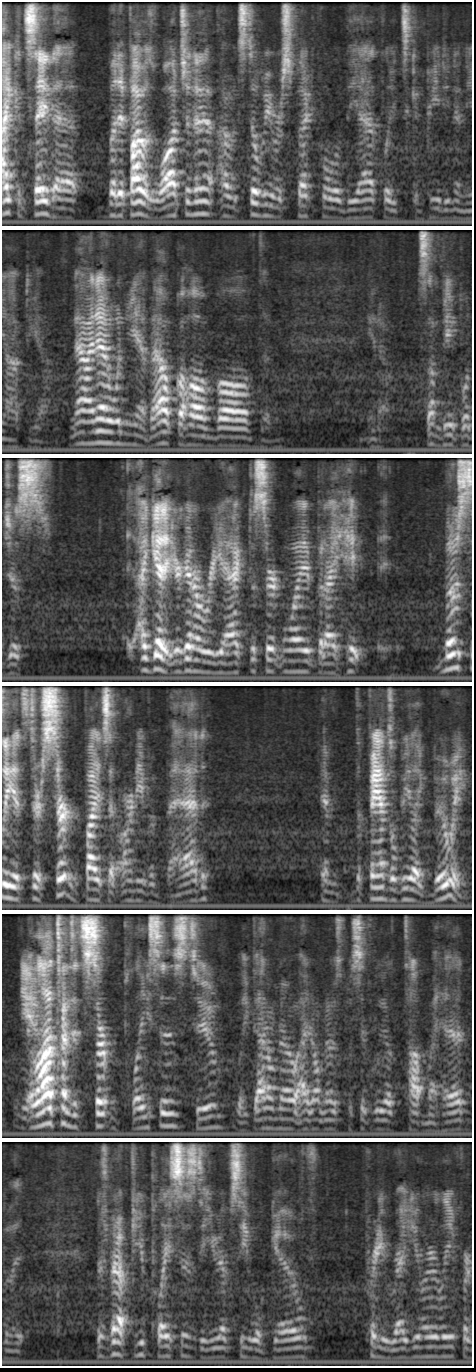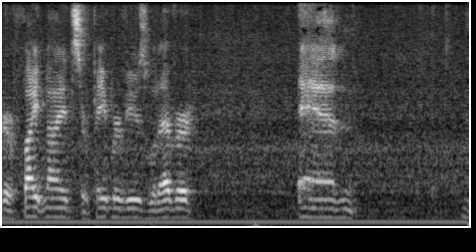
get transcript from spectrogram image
I can say that, but if I was watching it, I would still be respectful of the athletes competing in the octagon. Now I know when you have alcohol involved, and you know some people just, I get it. You're gonna react a certain way, but I hate. Mostly, it's there's certain fights that aren't even bad, and the fans will be like booing. Yeah. A lot of times, it's certain places too. Like I don't know, I don't know specifically off the top of my head, but there's been a few places the UFC will go pretty regularly for their fight nights or pay per views, whatever. And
